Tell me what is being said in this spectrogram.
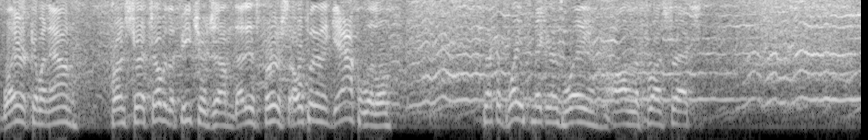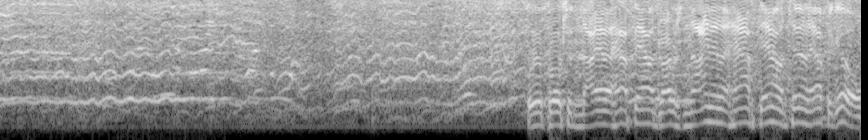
Blair coming down, front stretch over the feature jump. That is first, opening the gap a little. Second place making his way on the front stretch. We're approaching nine and a half down. Drivers nine and a half down, ten and a half to go.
